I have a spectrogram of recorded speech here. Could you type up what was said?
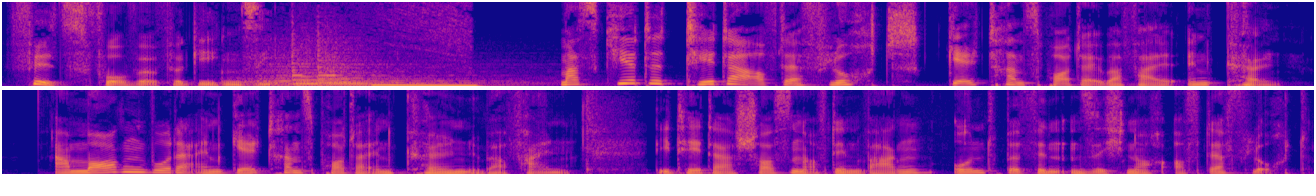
Filzvorwürfe gegen sie. Maskierte Täter auf der Flucht, Geldtransporterüberfall in Köln. Am Morgen wurde ein Geldtransporter in Köln überfallen. Die Täter schossen auf den Wagen und befinden sich noch auf der Flucht.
